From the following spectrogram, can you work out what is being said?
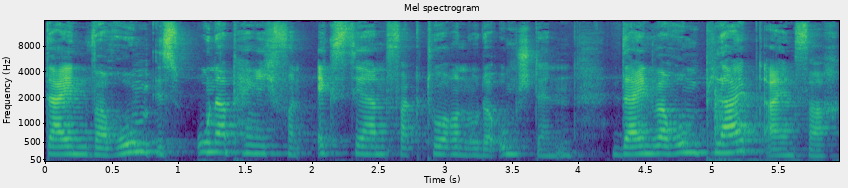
dein Warum ist unabhängig von externen Faktoren oder Umständen. Dein Warum bleibt einfach.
